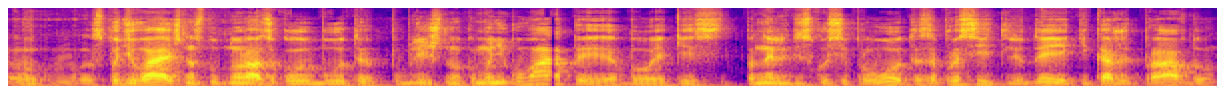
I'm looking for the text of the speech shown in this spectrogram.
е, сподіваюся, наступного разу, коли ви будете публічно комунікувати або якісь панельні дискусії проводити, запросіть людей, які кажуть правду.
